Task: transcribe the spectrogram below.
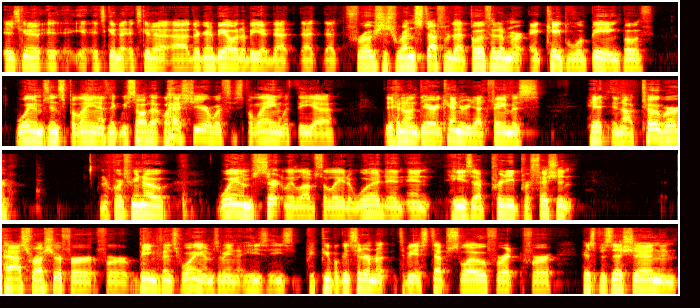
is gonna it, it's gonna it's gonna uh, they're gonna be able to be a, that that that ferocious run stuffer that both of them are capable of being both Williams and Spillane. I think we saw that last year with Spillane with the uh, the hit on Derrick Henry, that famous hit in October. And of course, we know Williams certainly loves to lay to wood, and and he's a pretty proficient pass rusher for for being Vince Williams. I mean, he's he's people consider him to be a step slow for it for his position, and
